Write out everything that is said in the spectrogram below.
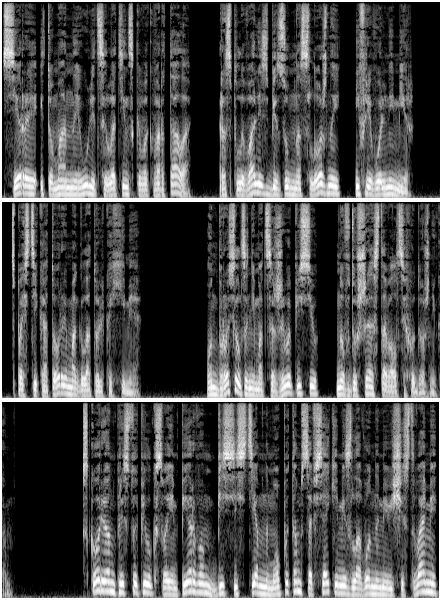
Серые и туманные улицы латинского квартала — расплывались в безумно сложный и фривольный мир, спасти который могла только химия. Он бросил заниматься живописью, но в душе оставался художником. Вскоре он приступил к своим первым бессистемным опытам со всякими зловонными веществами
